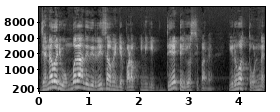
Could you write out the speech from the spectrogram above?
ஜனவரி ஒன்பதாம் தேதி ரிலீஸ் ஆக வேண்டிய படம். இன்றைக்கி டேட்டு யோசிச்சு பாருங்கள் இருபத்தொன்று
